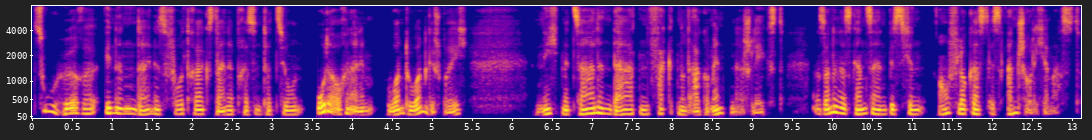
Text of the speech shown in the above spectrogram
ZuhörerInnen deines Vortrags, deiner Präsentation oder auch in einem One-to-One-Gespräch nicht mit Zahlen, Daten, Fakten und Argumenten erschlägst, sondern das Ganze ein bisschen auflockerst, es anschaulicher machst.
